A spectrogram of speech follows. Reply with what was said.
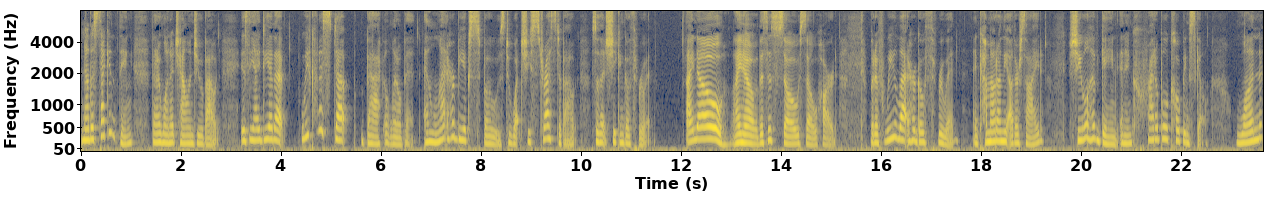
Now, the second thing that I want to challenge you about is the idea that we've got to step back a little bit and let her be exposed to what she's stressed about so that she can go through it. I know, I know, this is so, so hard. But if we let her go through it and come out on the other side, she will have gained an incredible coping skill. One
